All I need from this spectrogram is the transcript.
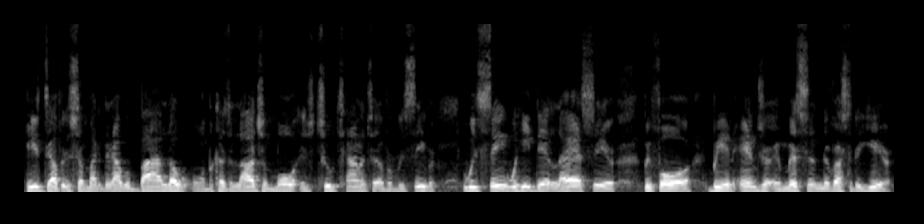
He's definitely somebody that I would buy low on because Elijah Moore is too talented of a receiver. We've seen what he did last year before being injured and missing the rest of the year.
